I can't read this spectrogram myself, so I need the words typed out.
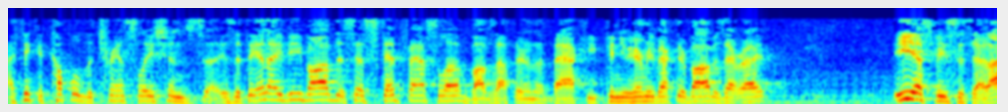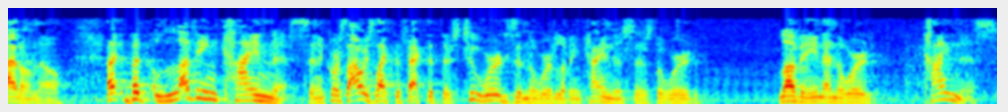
I think a couple of the translations, uh, is it the NIV, Bob, that says steadfast love? Bob's out there in the back. He, can you hear me back there, Bob? Is that right? ESV says that. I don't know. Uh, but loving kindness. And of course, I always like the fact that there's two words in the word loving kindness. There's the word loving and the word kindness.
